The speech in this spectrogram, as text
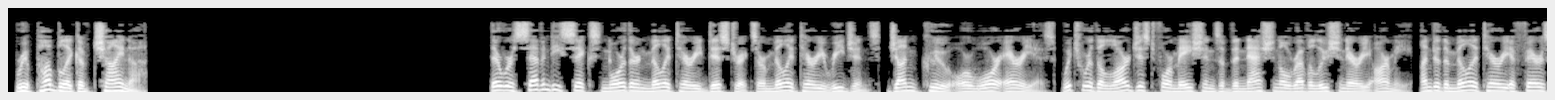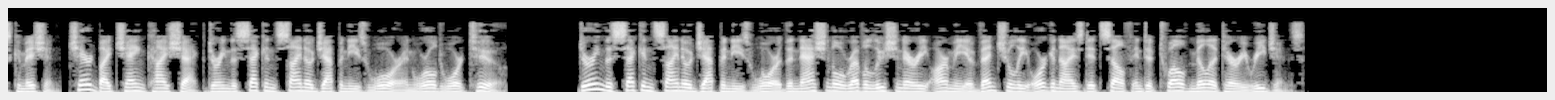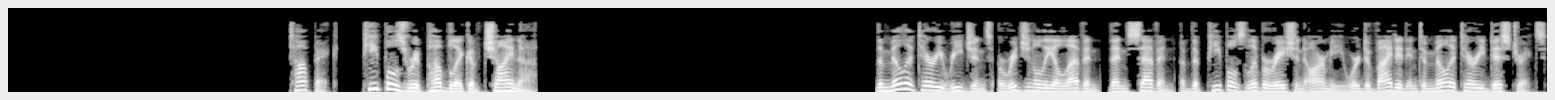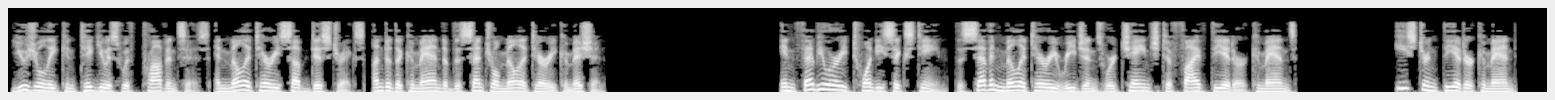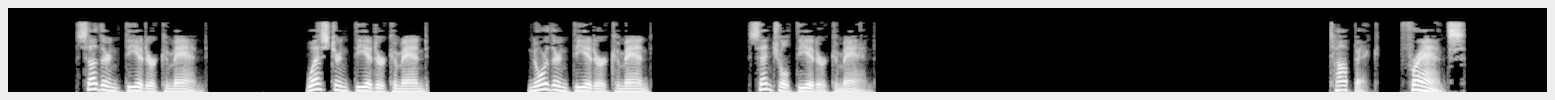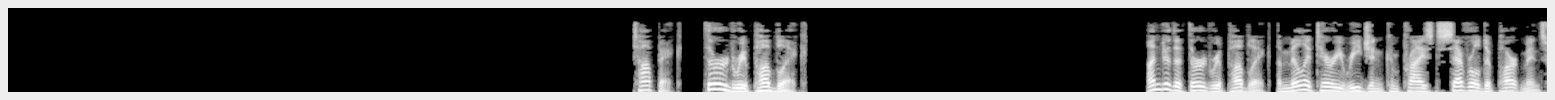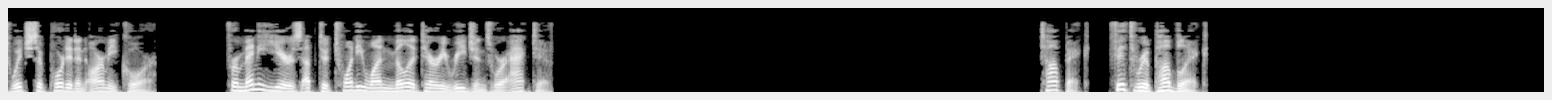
Republic of China There were 76 northern military districts or military regions, Jun Ku or war areas, which were the largest formations of the National Revolutionary Army, under the Military Affairs Commission, chaired by Chiang Kai-shek during the Second Sino-Japanese War and World War II. During the Second Sino-Japanese War the National Revolutionary Army eventually organized itself into 12 military regions. People's Republic of China. The military regions originally 11, then 7 of the People's Liberation Army were divided into military districts usually contiguous with provinces and military sub-districts, under the command of the Central Military Commission. In February 2016, the seven military regions were changed to five theater commands. Eastern Theater Command Southern Theater Command Western Theater Command Northern Theater Command Central Theater Command. France. Third Republic Under the Third Republic, a military region comprised several departments which supported an army corps. For many years up to 21 military regions were active. Fifth Republic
